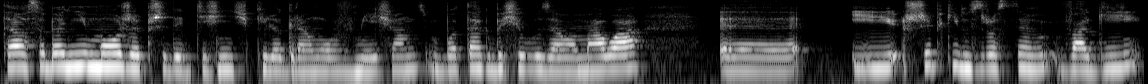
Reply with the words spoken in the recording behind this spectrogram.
Ta osoba nie może przydać 10 kg w miesiąc, bo tak by się załamała yy, i szybkim wzrostem wagi,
